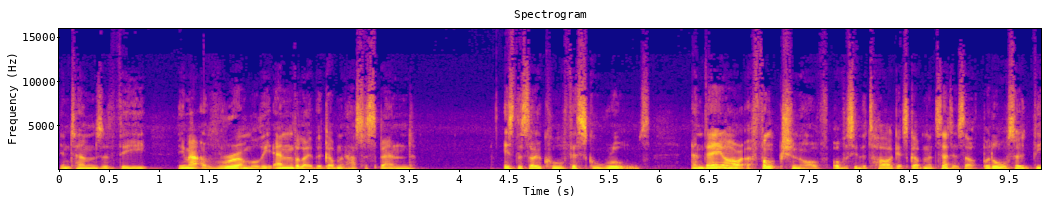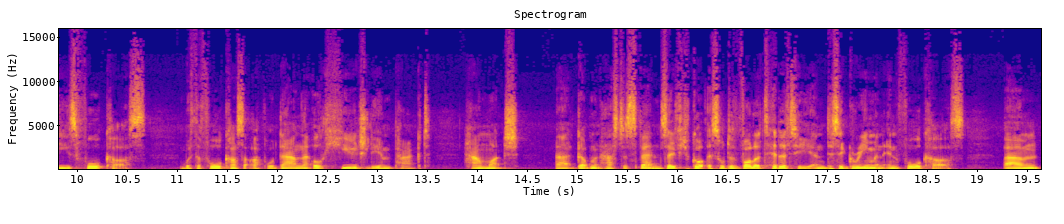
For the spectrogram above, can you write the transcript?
in terms of the, the amount of room or the envelope that government has to spend, is the so called fiscal rules. And they are a function of, obviously, the targets government set itself, but also these forecasts. With the forecast up or down, that will hugely impact how much uh, government has to spend. So if you've got this sort of volatility and disagreement in forecasts, um,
